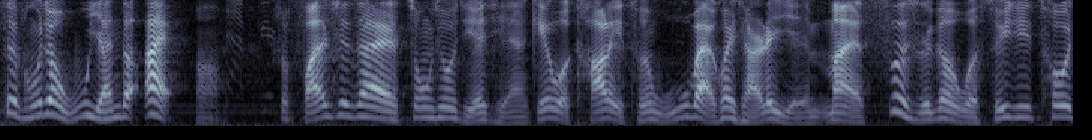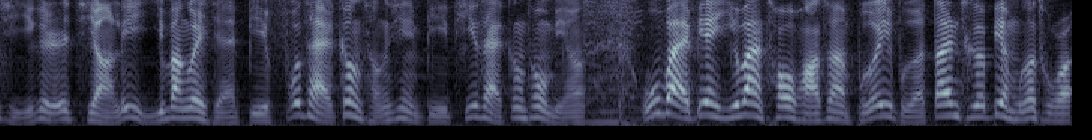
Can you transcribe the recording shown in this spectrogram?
这朋友叫无言的爱啊，说凡是在中秋节前给我卡里存五百块钱的人，买四十个，我随机抽起一个人，奖励一万块钱，比福彩更诚信，比体彩更透明。五百变一万超划算，搏一搏，单车变摩托，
